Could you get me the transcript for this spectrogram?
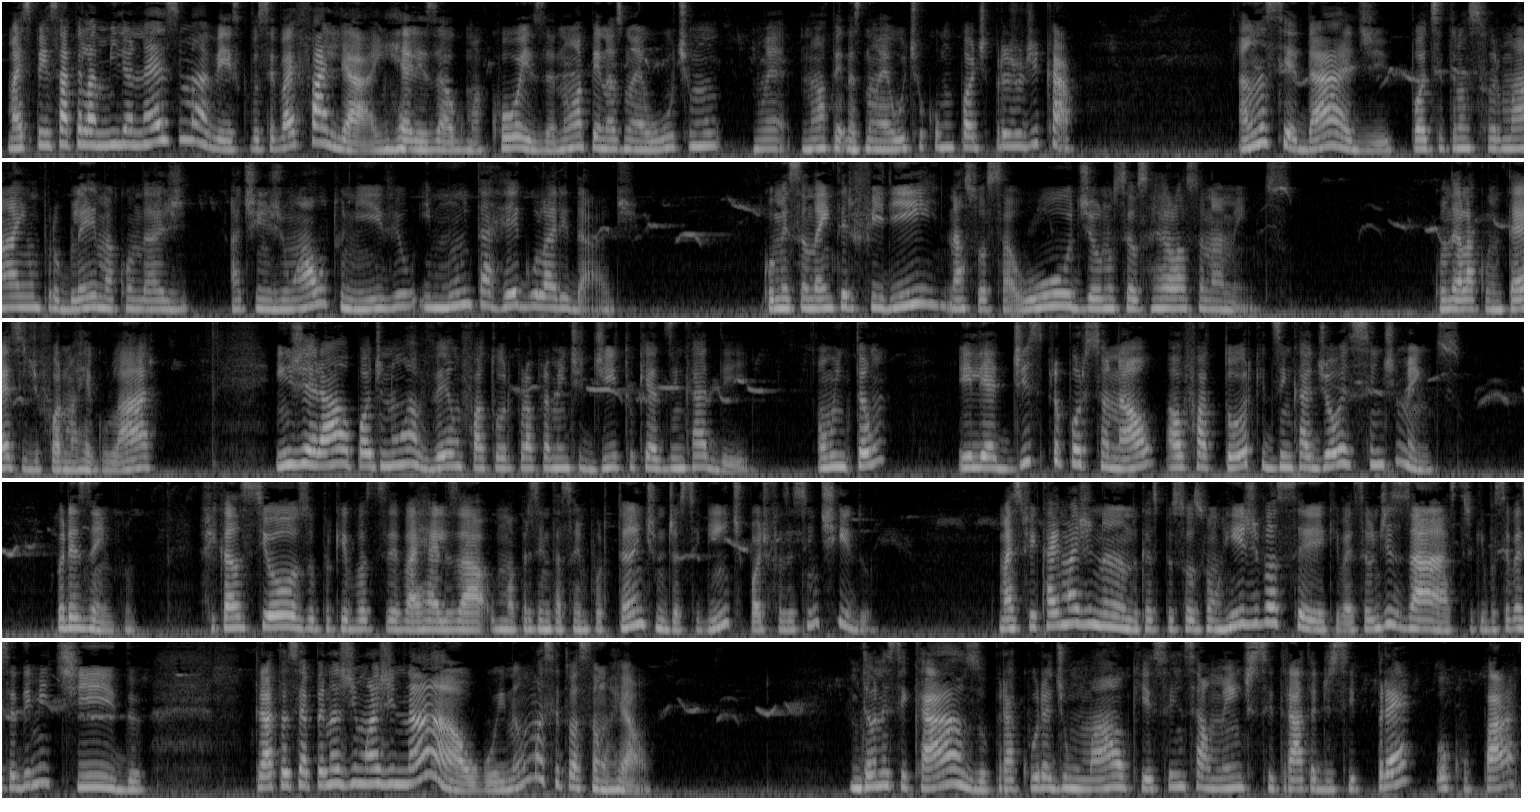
mas pensar pela milionésima vez que você vai falhar em realizar alguma coisa, não apenas não é útil, não, é, não apenas não é útil, como pode prejudicar. A ansiedade pode se transformar em um problema quando atinge um alto nível e muita regularidade, começando a interferir na sua saúde ou nos seus relacionamentos. Quando ela acontece de forma regular, em geral pode não haver um fator propriamente dito que a desencadeie, ou então ele é desproporcional ao fator que desencadeou esses sentimentos. Por exemplo, ficar ansioso porque você vai realizar uma apresentação importante no dia seguinte pode fazer sentido. Mas ficar imaginando que as pessoas vão rir de você, que vai ser um desastre, que você vai ser demitido, trata-se apenas de imaginar algo e não uma situação real. Então, nesse caso, para a cura de um mal que essencialmente se trata de se preocupar,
